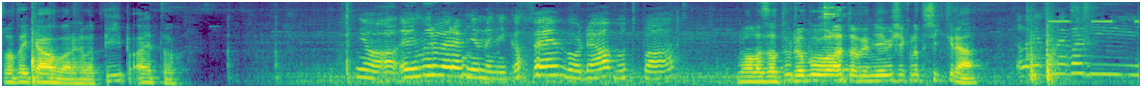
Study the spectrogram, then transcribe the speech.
Zlatý kávovar, hele, píp a je to. Jo, a Elmer vere v něm není kafe, voda, odpad. No ale za tu dobu, ale to vyměním všechno třikrát. Ale mě to nevadí.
